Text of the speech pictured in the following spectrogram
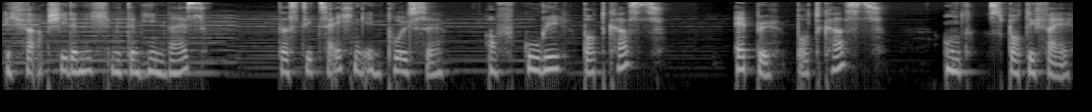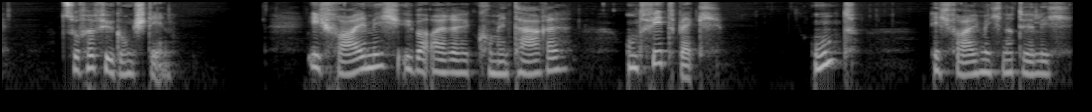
Ich verabschiede mich mit dem Hinweis, dass die Zeichenimpulse auf Google Podcasts, Apple Podcasts und Spotify zur Verfügung stehen. Ich freue mich über eure Kommentare und Feedback. Und ich freue mich natürlich,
